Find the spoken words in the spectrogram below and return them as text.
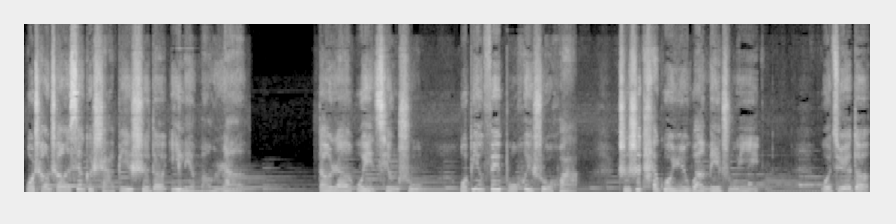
我常常像个傻逼似的，一脸茫然。当然，我也清楚，我并非不会说话，只是太过于完美主义。我觉得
